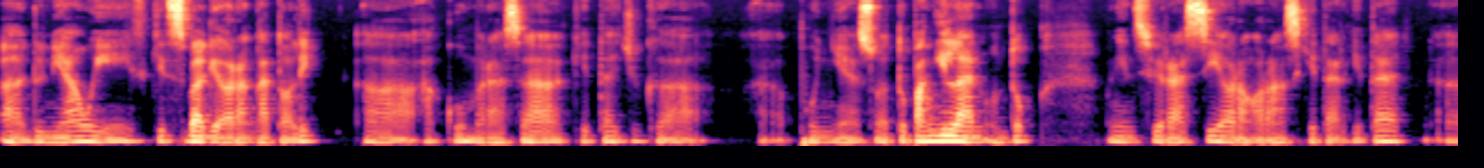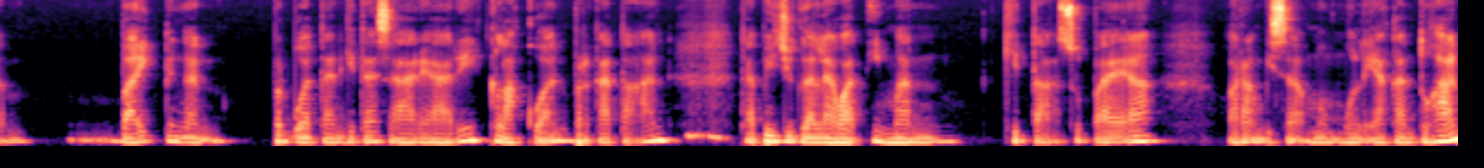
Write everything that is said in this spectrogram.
uh, duniawi kita sebagai orang Katolik uh, aku merasa kita juga uh, punya suatu panggilan untuk menginspirasi orang-orang sekitar kita baik dengan perbuatan kita sehari-hari, kelakuan, perkataan, mm-hmm. tapi juga lewat iman kita supaya orang bisa memuliakan Tuhan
